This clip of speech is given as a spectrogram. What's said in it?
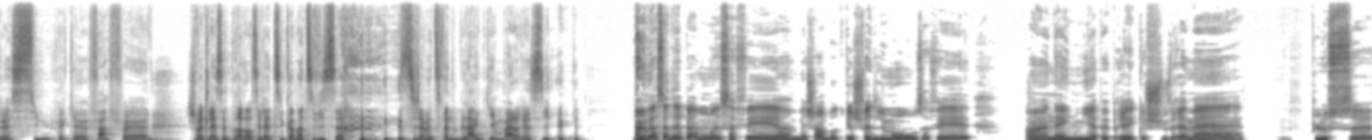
reçus. Fait que, Faf, je vais te laisser te prononcer là-dessus. Comment tu vis ça? Si jamais tu fais une blague qui est mal reçue? Ben, ça dépend. Moi, ça fait un méchant bout que je fais de l'humour. Ça fait un an et demi à peu près que je suis vraiment plus, euh,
